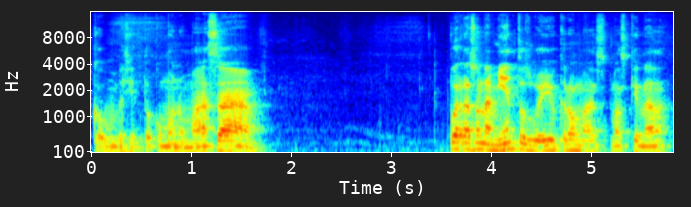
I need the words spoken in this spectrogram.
cómo me siento como nomás a... Pues razonamientos, güey, yo creo más, más que nada.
